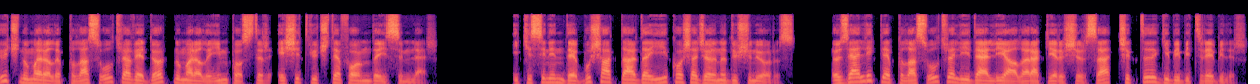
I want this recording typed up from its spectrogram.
3 numaralı Plus Ultra ve 4 numaralı Imposter, eşit güçte formda isimler. İkisinin de bu şartlarda iyi koşacağını düşünüyoruz. Özellikle Plus Ultra liderliği alarak yarışırsa, çıktığı gibi bitirebilir.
